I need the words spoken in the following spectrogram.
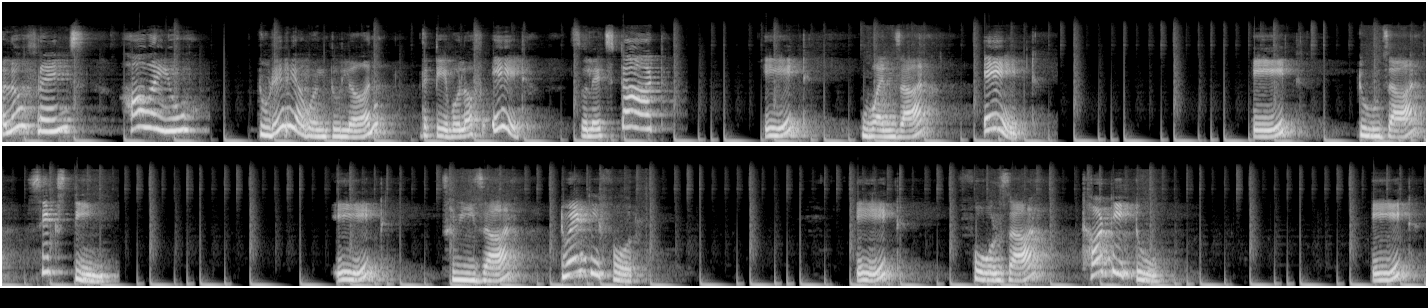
Hello friends, how are you? Today we are going to learn the table of 8. So let's start. 8 ones are 8. 8 twos are 16. 8 threes are 24. 8 fours are 32. 8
